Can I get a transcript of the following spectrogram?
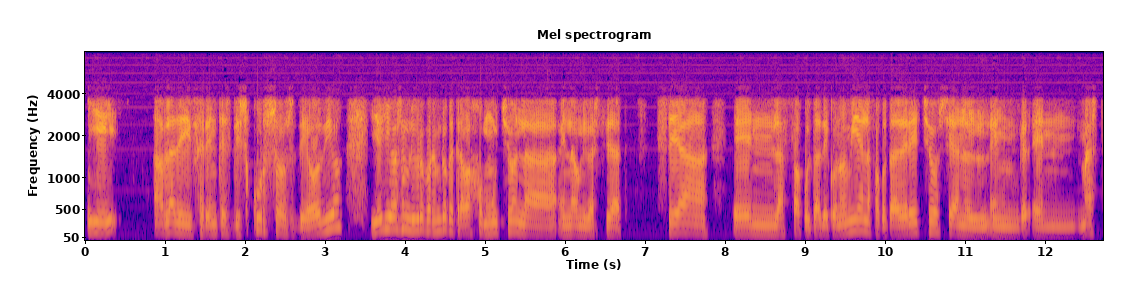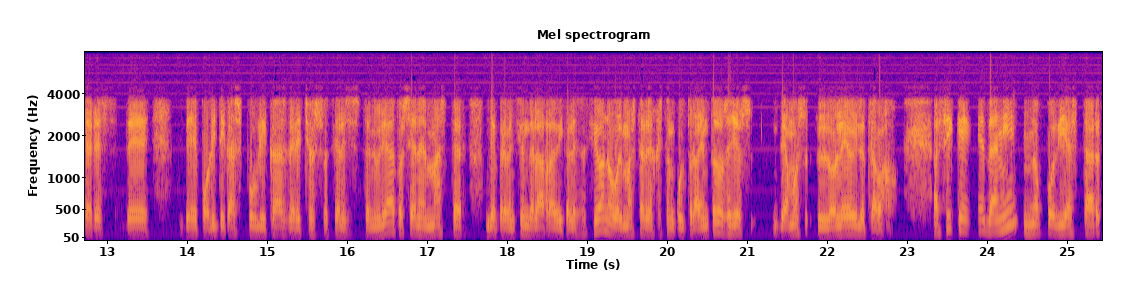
y habla de diferentes discursos de odio y ello es un libro, por ejemplo, que trabajo mucho en la, en la universidad sea en la Facultad de Economía, en la Facultad de Derecho, sea en, en, másteres de, políticas públicas, derechos sociales y sostenibilidad, o sea en el máster de prevención de la radicalización o el máster de gestión cultural. En todos ellos, digamos, lo leo y lo trabajo. Así que Dani no podía estar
